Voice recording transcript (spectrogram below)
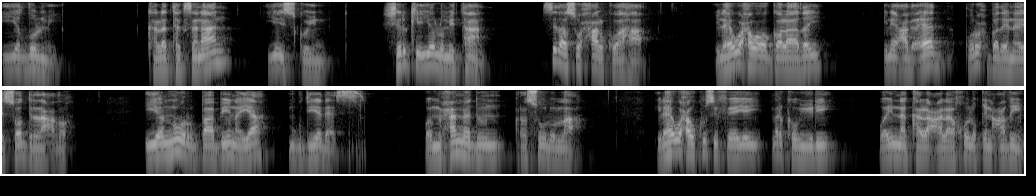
iyo dulmi kala tagsanaan iyo isgoyn shirki iyo lumitaan sidaasuu xaalku ahaa. Ilaahay waxa uu ogolaaday inay cadceed qurux badan ay soo dilaacdo iyo nuur baabiinaya mugdiyadaas. Wa muxamedun rasuulullah. Ilaahay waxa uu ku sifeeyey marka uu yidhi wa innaka la calaa khuluqin cadiim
